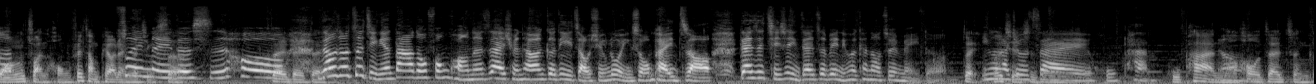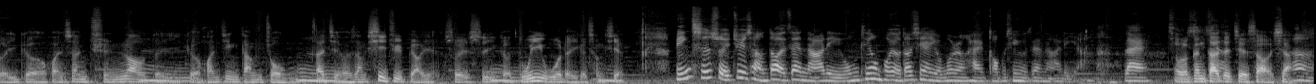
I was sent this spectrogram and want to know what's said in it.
黄转红，非常漂亮。最美的时候。对对对。然后就这几年大家都疯狂的在全台湾各地找寻落羽松拍照，但是其实你在这边你会看到最美的。对，因为它就在湖畔。湖畔，然后在整个一个环山群绕的一个环境当中，再结合上戏剧表演，所以是一个独一无二的一个呈现。明池水剧场到底在哪里？我们听众朋友到现在有没有人还搞不清楚在哪里啊？来，我跟大家介绍一下。嗯。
